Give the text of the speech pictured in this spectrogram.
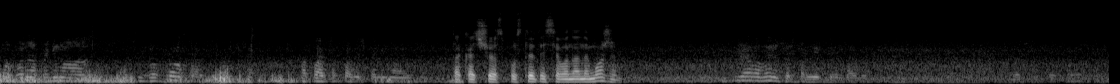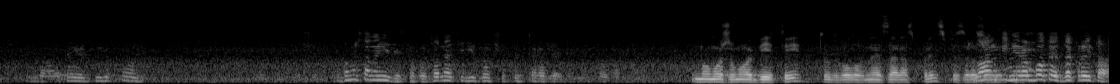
чтобы она понимала суть вопроса. На пальцах сами же понимают. Так а що, спуститися вона не може? Я вам говорю, то, что мне передали. ее телефон. Потому что она не здесь находится, она сидит вообще с той стороны. Что там. Ми можемо обійти. Тут головне зараз, в принципі, Бланки не зрозуміти. работают, закрыто.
